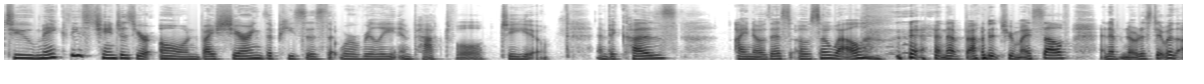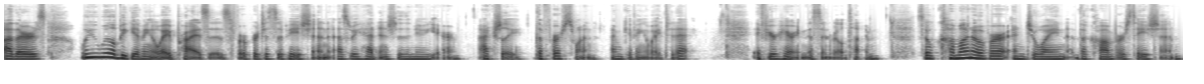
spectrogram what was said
to make these changes your own by sharing the pieces that were really impactful to you. And because I know this oh so well and have found it true myself and have noticed it with others. We will be giving away prizes for participation as we head into the new year. Actually, the first one I'm giving away today, if you're hearing this in real time. So come on over and join the conversation.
